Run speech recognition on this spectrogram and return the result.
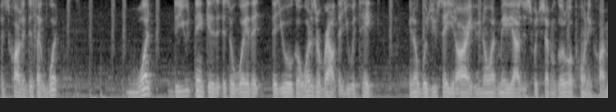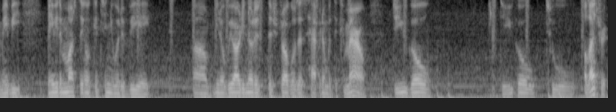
it's cars like this, like what what do you think is, is a way that, that you will go? What is a route that you would take? You know, would you say, you know, all right, you know what, maybe I'll just switch it up and go to a pony car. Maybe maybe the Mustang will continue with a V8. Um, you know, we already know the, the struggles that's happening with the Camaro. Do you go do you go to electric?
